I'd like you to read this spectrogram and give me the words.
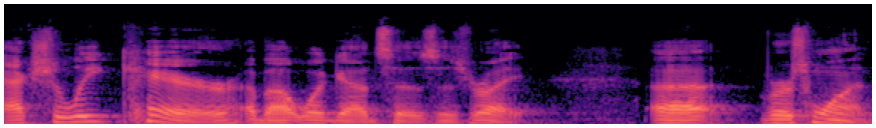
actually care about what God says is right. Uh, verse 1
